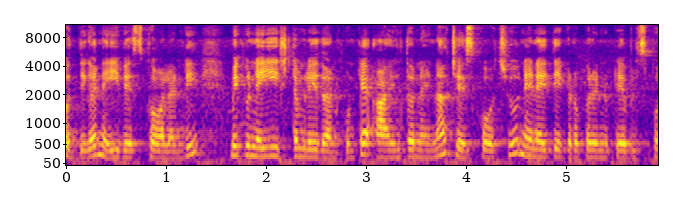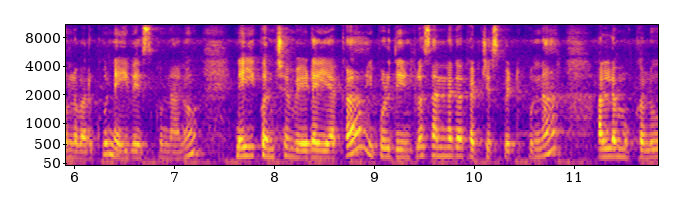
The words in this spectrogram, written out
కొద్దిగా నెయ్యి వేసుకోవాలండి. మీకు నెయ్యి ఇష్టం లేదు అనుకుంటే ఆయిల్తోనైనా చేసుకోవచ్చు. నేనైతే ఇక్కడ ఒక రెండు టేబుల్ స్పూన్ల వరకు నెయ్యి వేసుకున్నాను. నెయ్యి కొంచెం వేడయ్యాక ఇప్పుడు దీంట్లో సన్నగా కట్ చేసి పెట్టుకున్న అల్లం ముక్కలు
